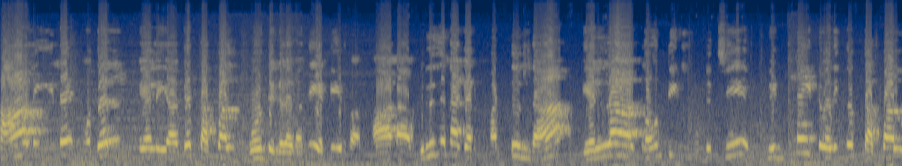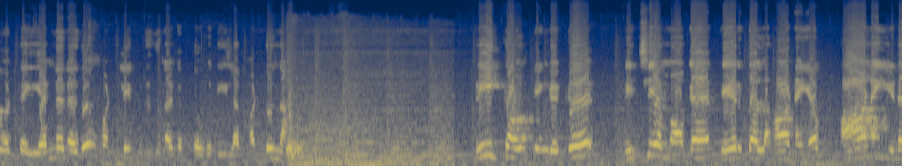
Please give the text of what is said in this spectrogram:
காலையில முதல் வேலையாக தபால் ஓட்டுகளை வந்து எண்ணிடுவாங்க ஆனா விருதுநகர் மட்டும்தான் எல்லா கவுண்டிங் முடிச்சு மிட் நைட் வரைக்கும் தபால் ஓட்டை எண்ணினது ஒன்லி விருதுநகர் தொகுதியில மட்டும்தான். ரீகவுண்டிங்குக்கு நிச்சயமாக தேர்தல் ஆணையம் ஆணையிட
